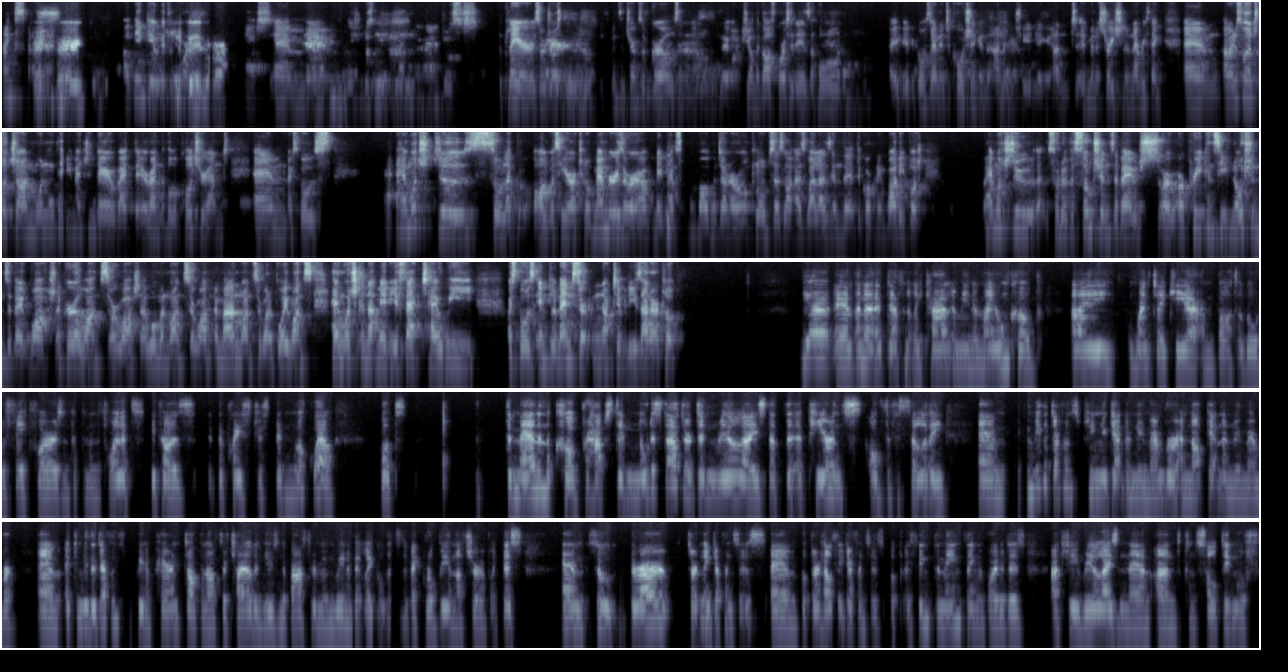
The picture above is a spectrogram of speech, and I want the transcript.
Thanks. I think it, it's important that um, doesn't just the players or just in terms of girls and actually on the golf course it is a whole it goes down into coaching and, and and administration and everything. Um, and I just want to touch on one thing you mentioned there about the, around the whole culture and um, I suppose how much does so like all of us here are club members or have, maybe have some involvement in our own clubs as, lo- as well as in the, the governing body, but how much do sort of assumptions about or, or preconceived notions about what a girl wants or what a woman wants or what a man wants or what a boy wants, how much can that maybe affect how we I suppose, implement certain activities at our club? Yeah, um, and I definitely can. I mean, in my own club, I went to IKEA and bought a load of fake flowers and put them in the toilets because the place just didn't look well. But the men in the club perhaps didn't notice that or didn't realize that the appearance of the facility um, it can be the difference between you getting a new member and not getting a new member. Um, it can be the difference between a parent dropping off their child and using the bathroom and being a bit like, oh, this is a bit grubby, I'm not sure about this. Um, so there are certainly differences, um, but they're healthy differences. But I think the main thing about it is actually realizing them and consulting with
